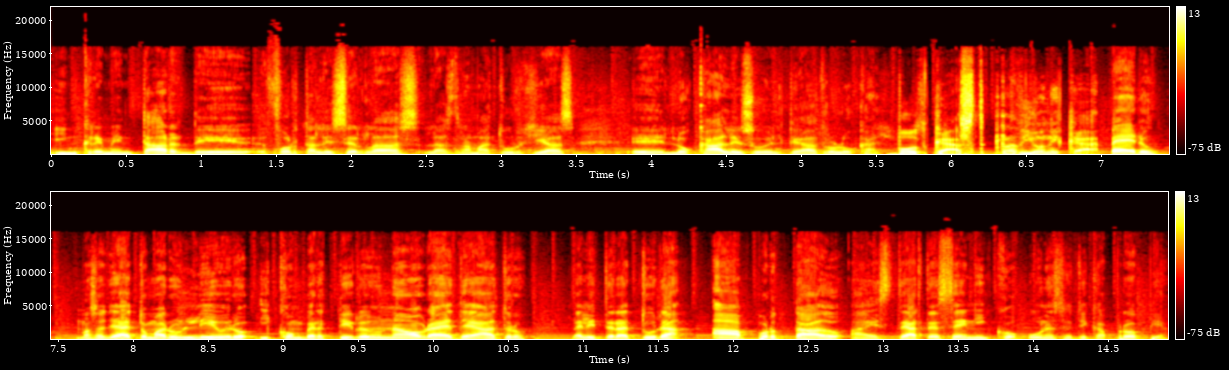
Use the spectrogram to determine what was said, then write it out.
incrementar, de fortalecer las, las dramaturgias eh, locales o del teatro local. Podcast Radiónica. Pero, más allá de tomar un libro y convertirlo en una obra de teatro, la literatura ha aportado a este arte escénico una estética propia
